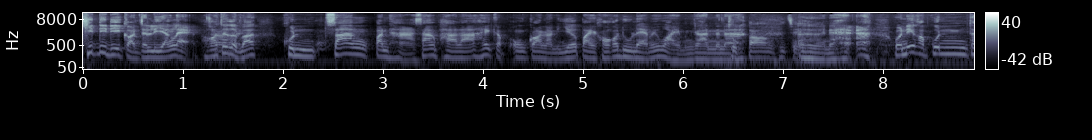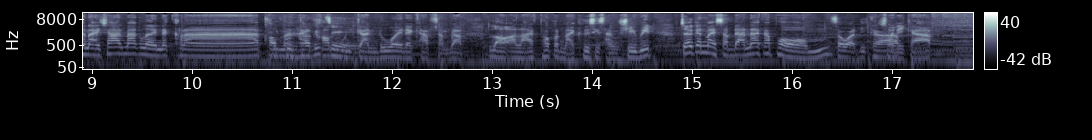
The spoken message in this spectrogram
คิดดีๆก่อนจะเลี้ยงแหละ เพราะใช่ถ้าเกิดว่าคุณสร้างปัญหาสร้างภาระให้กับองค์กรเหล่านี้เยอะไปเขาก็ดูแลไม่ไหวเหมือนกันนะนะถูกต้องพี่เจเออนะฮะอะวันนี้ขอบคุณทนายชาติมากเลยนะครับขอบที่คุมาณคให้รับพี่ข้อเจมูลกันด้วยนะครับสำหรับ Law Alive เพราะกฎหมายคือสีสันของชีวิต เจอกันใหม่สัปดาห์หน้าครับผม สวัสดีครับ สวัสดีครับ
